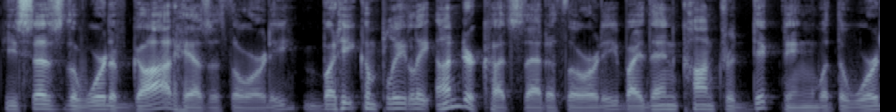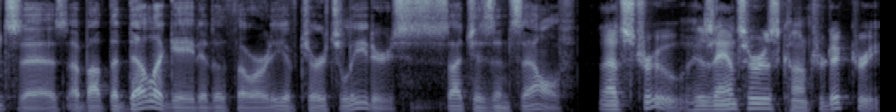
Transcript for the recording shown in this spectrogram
He says the Word of God has authority, but he completely undercuts that authority by then contradicting what the Word says about the delegated authority of church leaders, such as himself. That's true. His answer is contradictory.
